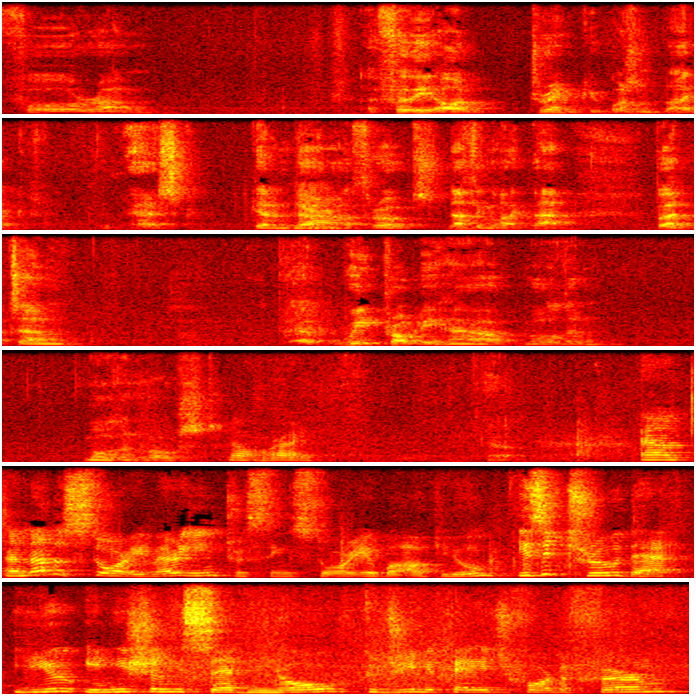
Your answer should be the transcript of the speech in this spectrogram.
for um, for the odd drink. It wasn't like let's get them down Yeah. our throats. Nothing like that. But um, uh, we probably hang out more than more than most. All right. Yeah. And another story, very interesting story about you. Is it true that you initially said no to Jimmy Page for the firm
